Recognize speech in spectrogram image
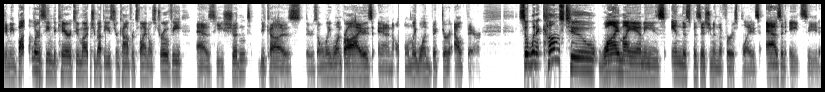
Jimmy Butler seemed to care too much about the Eastern Conference Finals trophy, as he shouldn't, because there's only one prize and only one victor out there. So, when it comes to why Miami's in this position in the first place as an eight seed,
